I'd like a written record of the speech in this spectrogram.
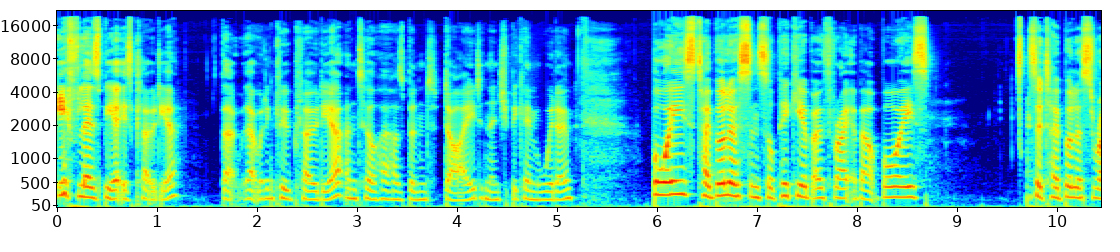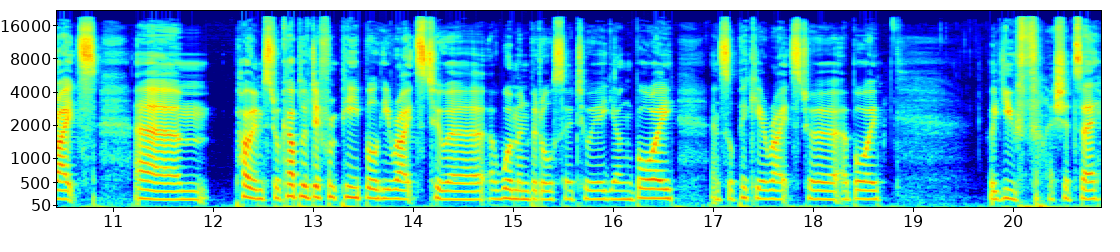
if Lesbia is Clodia, that, that would include Clodia until her husband died and then she became a widow. Boys, Tibullus and Sulpicia both write about boys. So Tibullus writes um, poems to a couple of different people. He writes to a, a woman, but also to a young boy, and Sulpicia writes to a, a boy, a youth, I should say,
